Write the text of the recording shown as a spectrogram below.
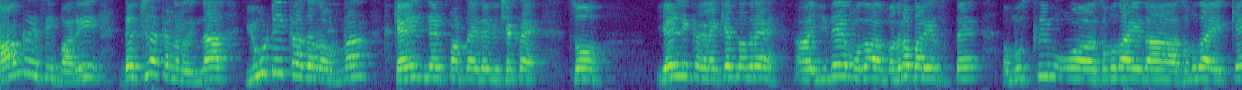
ಕಾಂಗ್ರೆಸ್ ಈ ಬಾರಿ ದಕ್ಷಿಣ ಕನ್ನಡದಿಂದ ಯು ಟಿ ಖಾದರ್ ಅವ್ರನ್ನ ಕ್ಯಾಂಡಿಡೇಟ್ ಮಾಡ್ತಾ ಇದೆ ವೀಕ್ಷಕರೇ. ಸೊ ಹೇಳಲಿಕ್ಕಾಗಲ್ಲ. ಯಾಕೆಂತಂದ್ರೆ ಇದೇ ಮೊದ, ಮೊದಲ ಬಾರಿ ಅನಿಸುತ್ತೆ, ಮುಸ್ಲಿಂ ಸಮುದಾಯದ, ಸಮುದಾಯಕ್ಕೆ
